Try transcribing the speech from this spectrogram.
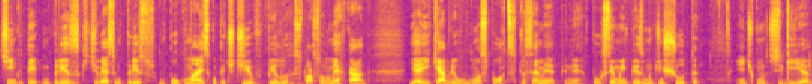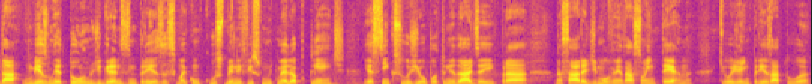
tinham que ter empresas que tivessem um preço um pouco mais competitivo pela situação no mercado. E aí que abriu algumas portas para a CEMEP, né? Por ser uma empresa muito enxuta, a gente conseguia dar o mesmo retorno de grandes empresas, mas com custo-benefício muito melhor para o cliente. E assim que surgiu oportunidades aí para nessa área de movimentação interna, que hoje a empresa atua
